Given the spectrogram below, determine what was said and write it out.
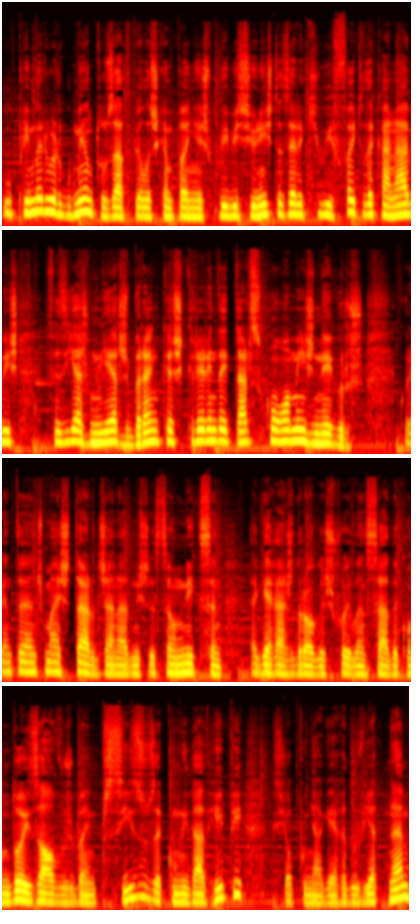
o primeiro argumento usado pelas campanhas proibicionistas era que o efeito da cannabis fazia as mulheres brancas quererem deitar-se com homens negros. 40 anos mais tarde, já na administração Nixon, a guerra às drogas foi lançada com dois alvos bem precisos: a comunidade hippie, que se opunha à guerra do Vietnã,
